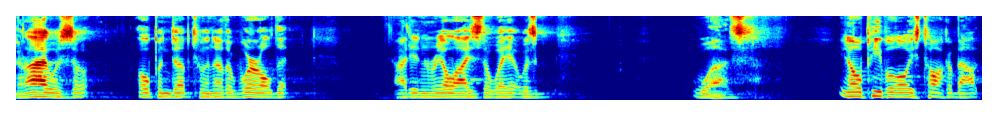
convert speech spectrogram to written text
That I was uh, opened up to another world that I didn't realize the way it was was. You know, people always talk about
